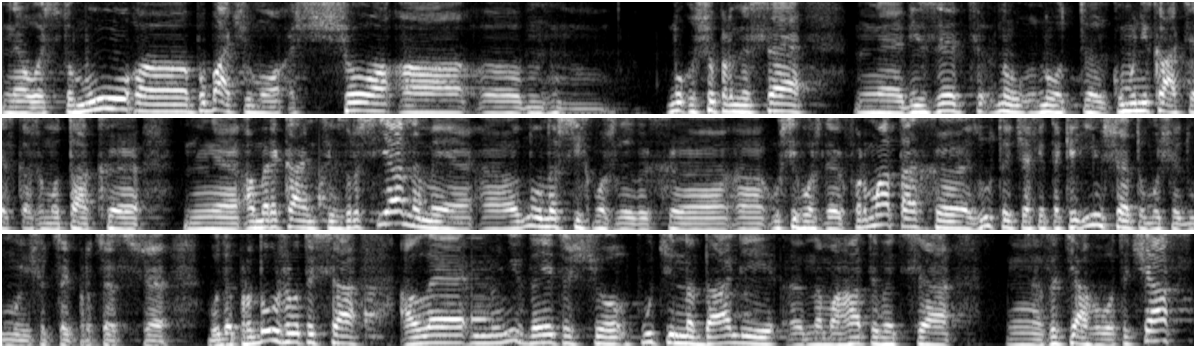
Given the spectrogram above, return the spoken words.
Е, Ось тому е, побачимо, що, е, е, ну, що принесе. М, Візит, ну ну от е, комунікація, скажімо так, е, американців з росіянами, е, ну на всіх можливих е, е, у всіх можливих форматах, е, зустрічах і таке інше, тому що я думаю, що цей процес ще буде продовжуватися. Але мені здається, що Путін надалі е, намагатиметься затягувати час.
